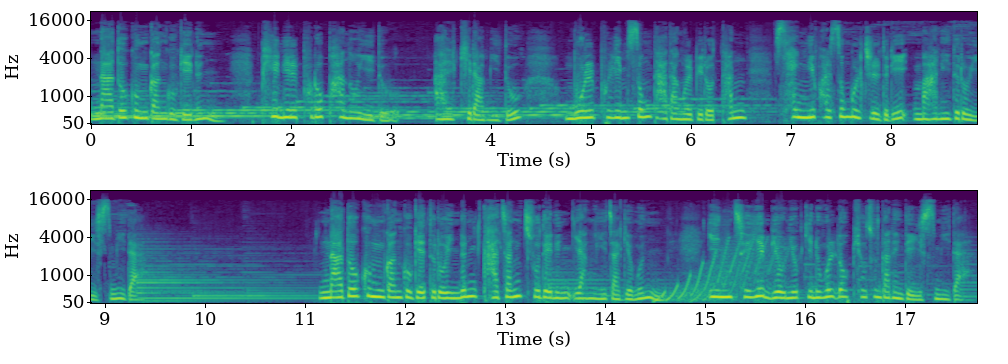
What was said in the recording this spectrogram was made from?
나도 금광국에는 페닐프로파노이드, 알키라미드, 물풀림성 다당을 비롯한 생리활성 물질들이 많이 들어 있습니다. 나도 금광국에 들어있는 가장 주되는 양리작용은 인체의 면역 기능을 높여준다는 데 있습니다.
